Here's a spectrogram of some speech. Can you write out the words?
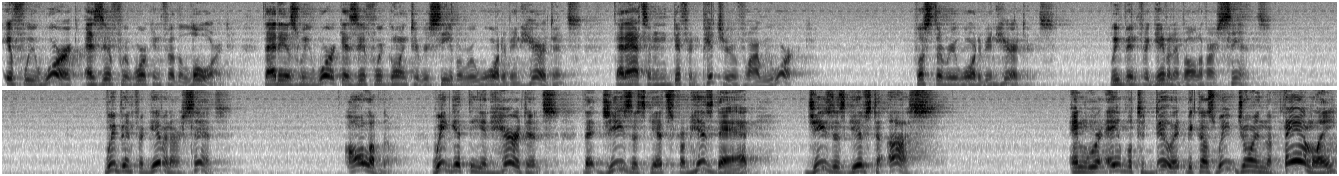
If we work as if we're working for the Lord, that is, we work as if we're going to receive a reward of inheritance, that adds a different picture of why we work. What's the reward of inheritance? We've been forgiven of all of our sins. We've been forgiven our sins, all of them. We get the inheritance that Jesus gets from his dad, Jesus gives to us. And we're able to do it because we've joined the family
